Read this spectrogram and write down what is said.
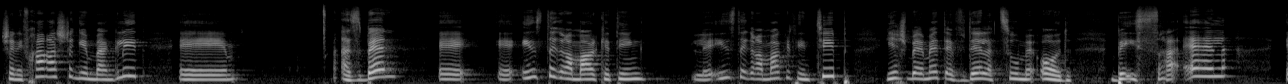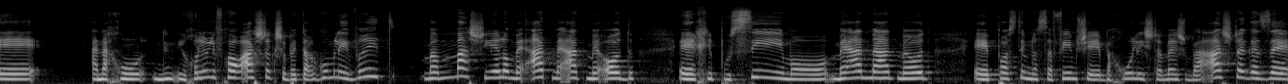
כשנבחר אשטגים באנגלית, אה, אז בין Instagram אה, marketing ל Instagram marketing tip, יש באמת הבדל עצום מאוד. בישראל, אה, אנחנו יכולים לבחור אשטג שבתרגום לעברית ממש יהיה לו מעט מעט מאוד אה, חיפושים או מעט מעט מאוד אה, פוסטים נוספים שבחרו להשתמש באשטג הזה.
